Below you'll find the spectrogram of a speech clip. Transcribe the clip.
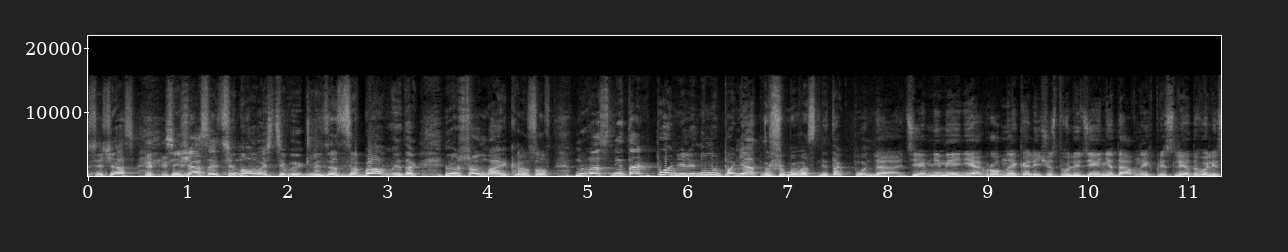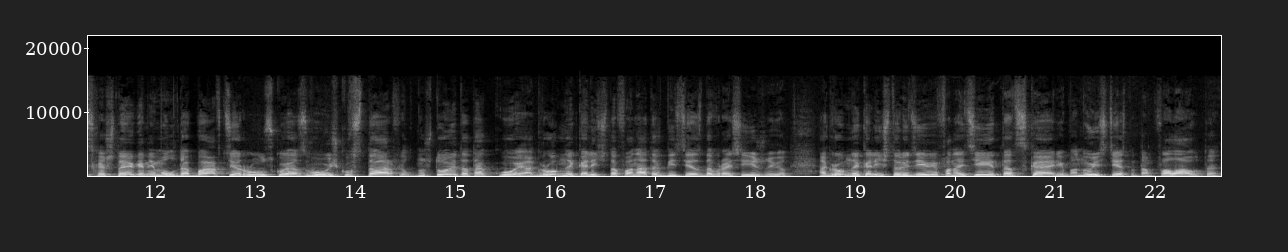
Сейчас, сейчас эти новости выглядят забавно. И так, ну что, Microsoft, мы вас не так поняли. Ну мы понятно, что мы вас не так поняли. Да, тем не менее, огромное количество людей недавно их преследовали с хэштегами, мол, добавьте русскую озвучку в Starfield. Ну что это такое? Огромное количество фанатов Bethesda в России живет. Огромное количество людей фанатеет от Skyrim. Ну, естественно, там Fallout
